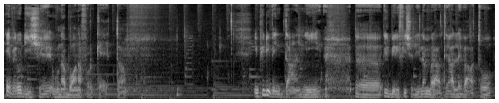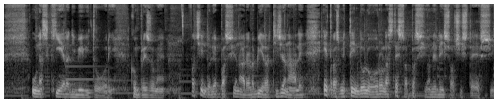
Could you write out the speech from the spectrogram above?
e ve lo dice una buona forchetta. In più di vent'anni eh, il birrificio di Lambrate ha allevato una schiera di bevitori, compreso me facendoli appassionare alla birra artigianale e trasmettendo loro la stessa passione dei soci stessi.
